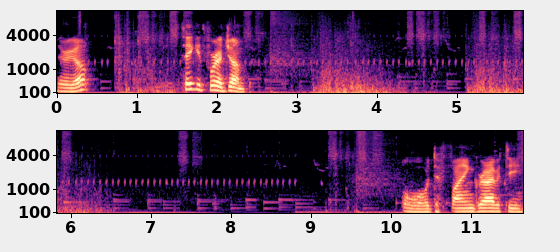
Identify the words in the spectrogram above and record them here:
There we go. Let's take it for a jump. Oh, defying gravity.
